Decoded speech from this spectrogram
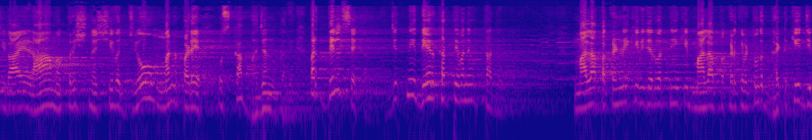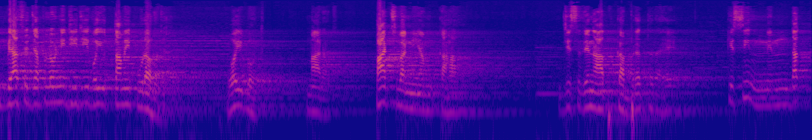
शिवाय, राम कृष्ण शिव, जो मन पड़े उसका भजन करें। पर दिल से करें, जितनी देर करते बने उतना देर माला पकड़ने की भी ज़रूरत नहीं कि माला पकड़ के बैठो तो घटकी जिब्या से जप लो, नहीं जी जी, वही उत्ता में पूरा हो जाए। वही बहुत महाराज, पांचवा नियम कहा जिस दिन आपका व्रत रहे, किसी निंदक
